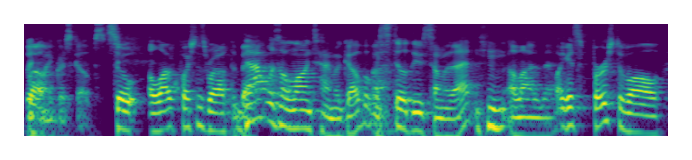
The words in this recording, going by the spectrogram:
With well, microscopes. So, a lot of questions right off the bat. That was a long time ago, but we ah. still do some of that, a lot of that. I guess, first of all,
